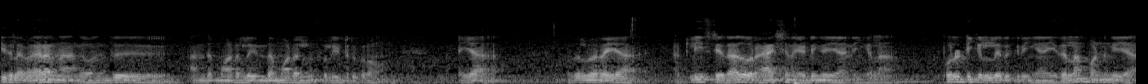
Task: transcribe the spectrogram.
இதில் வேற நாங்கள் வந்து அந்த மாடலு இந்த மாடல்னு சொல்லிட்டு இருக்கிறோம். ஐயா முதல்வர் ஐயா அட்லீஸ்ட் ஏதாவது ஒரு ஆக்ஷனை எடுங்க ஐயா நீங்களாம் பொலிட்டிக்கலில் இருக்கிறீங்க இதெல்லாம் பண்ணுங்க ஐயா.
